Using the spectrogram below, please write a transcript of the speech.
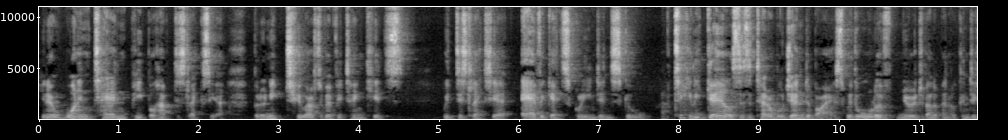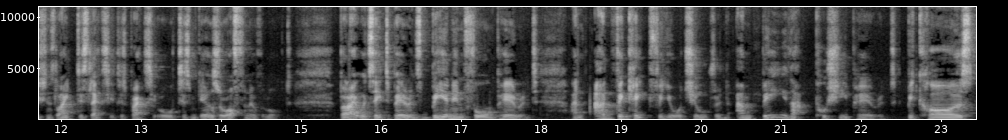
You know, one in ten people have dyslexia, but only two out of every ten kids with dyslexia ever get screened in school. Particularly girls, there's a terrible gender bias with all of neurodevelopmental conditions like dyslexia, dyspraxia, or autism. Girls are often overlooked. But I would say to parents, be an informed parent and advocate for your children and be that pushy parent because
